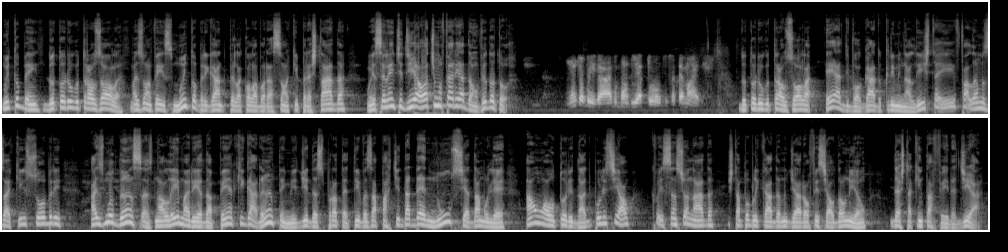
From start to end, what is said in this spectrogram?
Muito bem. Doutor Hugo Trauzola, mais uma vez, muito obrigado pela colaboração aqui prestada. Um excelente dia, ótimo feriadão, viu, doutor? Muito obrigado, bom dia a todos. Até mais. Doutor Hugo Trauzola é advogado criminalista e falamos aqui sobre as mudanças na Lei Maria da Penha que garantem medidas protetivas a partir da denúncia da mulher a uma autoridade policial que foi sancionada, está publicada no Diário Oficial da União desta quinta-feira, dia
